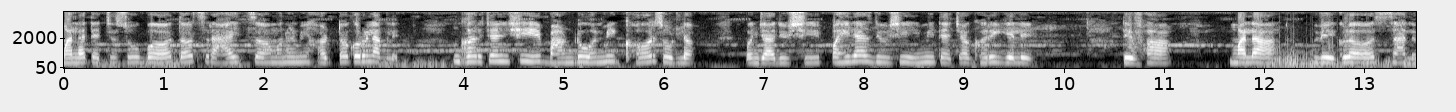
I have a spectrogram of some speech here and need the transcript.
मला त्याच्यासोबतच राहायचं म्हणून मी हट्ट करू लागले. घरच्यांशी भांडून मी घर सोडलं. पण ज्या दिवशी पहिल्याच दिवशी मी त्याच्या घरी गेले तेव्हा मला वेगळंच झालं.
